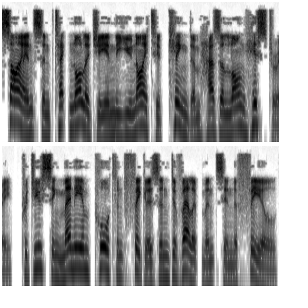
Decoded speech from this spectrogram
Science and technology in the United Kingdom has a long history, producing many important figures and developments in the field.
